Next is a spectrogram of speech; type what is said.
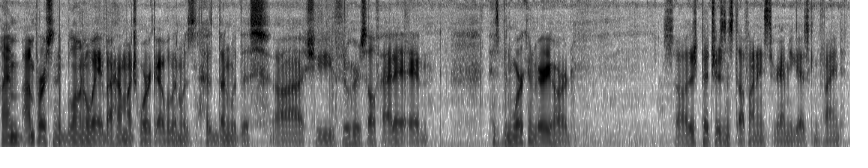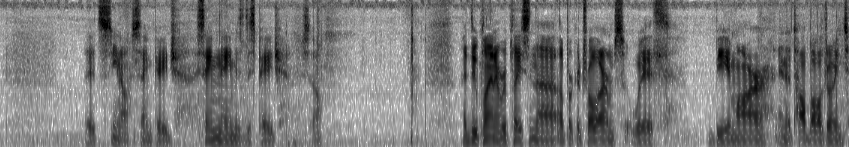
I'm I'm personally blown away by how much work Evelyn was has done with this. Uh, she threw herself at it and has been working very hard. So there's pictures and stuff on Instagram you guys can find it's you know same page same name as this page so I do plan on replacing the upper control arms with BMR and the tall ball joint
